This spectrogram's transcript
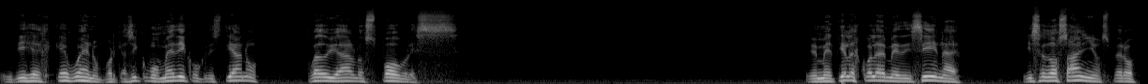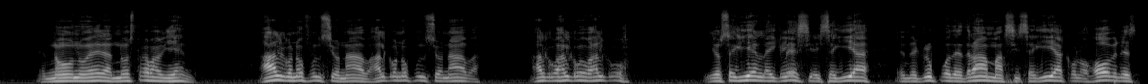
Y dije, qué bueno, porque así como médico cristiano puedo ayudar a los pobres. Y me metí a la escuela de medicina. Hice dos años, pero no, no era, no estaba bien. Algo no funcionaba, algo no funcionaba. Algo, algo, algo. Yo seguía en la iglesia y seguía en el grupo de dramas y seguía con los jóvenes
